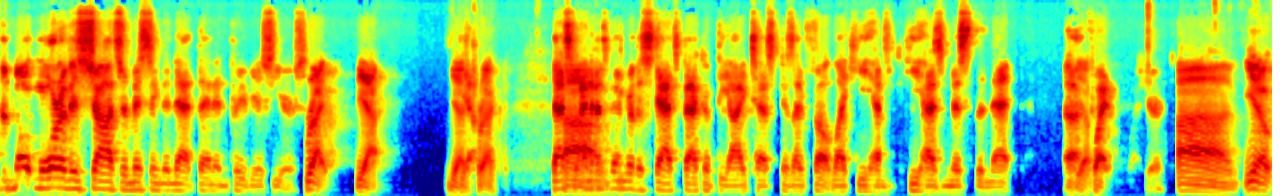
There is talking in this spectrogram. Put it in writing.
the more of his shots are missing the net than in previous years. Right. Yeah. Yeah. yeah. Correct. That's um, that's one where the stats back up the eye test because I felt like he has he has missed the net uh, yeah. quite. Uh, you know,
